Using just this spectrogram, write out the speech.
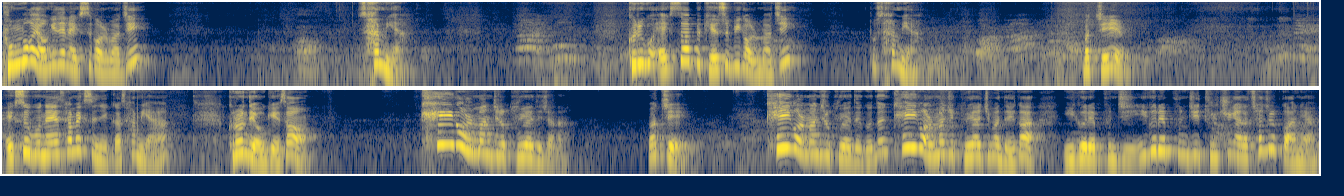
분모가 0이 되는 x가 얼마지? 3이야. 그리고 x 앞에 개수비가 얼마지? 또 3이야. 맞지? x분의 3x니까 3이야. 그런데 여기에서 k가 얼마인지를 구해야 되잖아. 맞지? k가 얼마인지를 구해야 되거든. k가 얼마인지 구해야지만 내가 이 그래프인지 이 그래프인지 둘 중에 하나 찾을 거 아니야.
